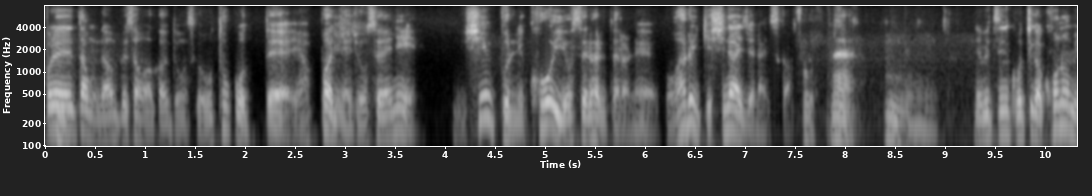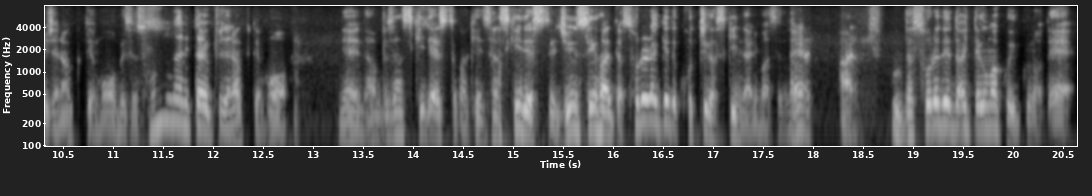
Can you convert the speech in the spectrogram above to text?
これ多分南平さんわかると思うんですけど男ってやっぱりね女性にシンプルに好意寄せられたらね悪い気しないじゃないですか。そうですね。う。うんん、で別にこっちが好みじゃなくても別にそんなにタイプじゃなくても「ね南部さん好きです」とか「ケイさん好きです」って純粋に言われたらそれだけでこっちが好きになりますよね。はい。だそれで大体うまくいくので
